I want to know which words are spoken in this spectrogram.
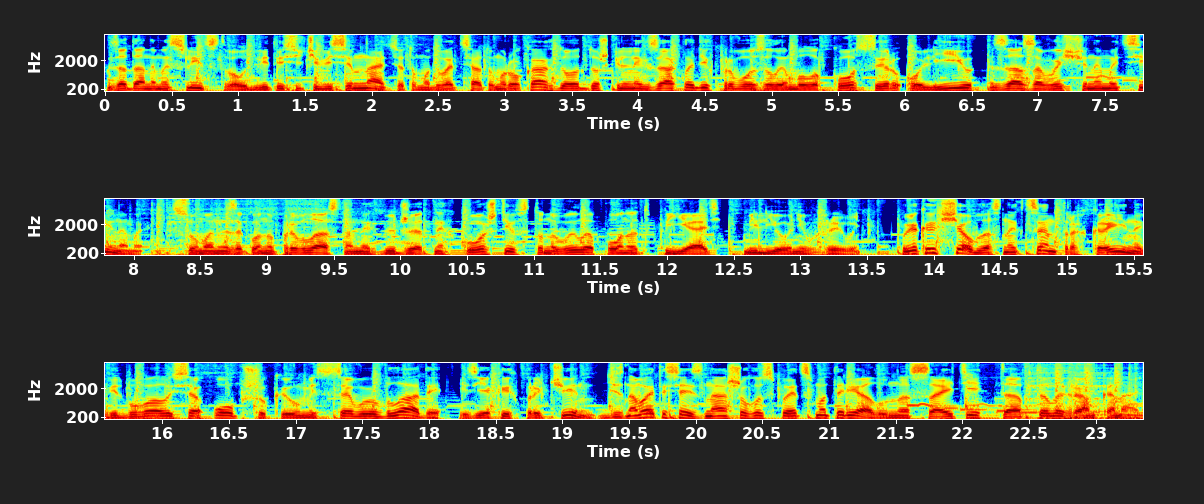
За даними слідства, у 2018-2020 роках до дошкільних закладів привозили молоко, сир, олію за завищеними цінами. Сума незаконно привласнених бюджетних коштів становила понад 5 мільйонів гривень. У яких ще обласних центрах країни відбувалися обшуки у місцевої влади, із яких причин дізнавайтеся із нашого спецматеріалу на сайті та в телеграм-каналі.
